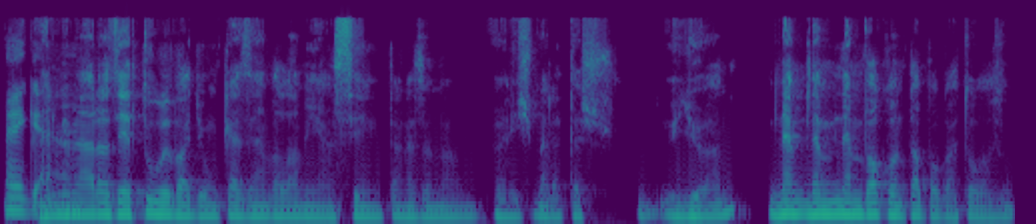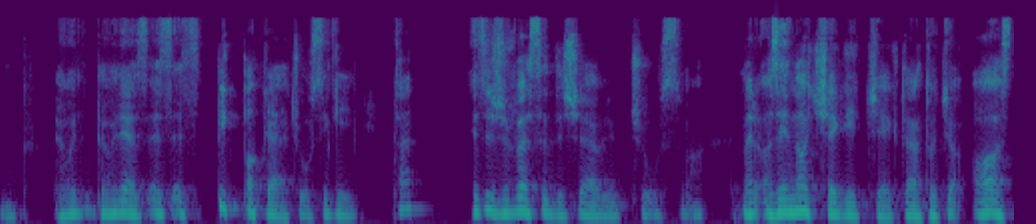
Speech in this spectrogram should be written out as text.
Igen. Mi már azért túl vagyunk ezen valamilyen szinten, ezen a önismeretes ügyön. Nem, nem, nem vakon tapogatózunk. De hogy, de hogy ez, ez, ez pikpak elcsúszik így. Tehát ez is veszed is el csúszva. Mert az egy nagy segítség. Tehát, hogyha azt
